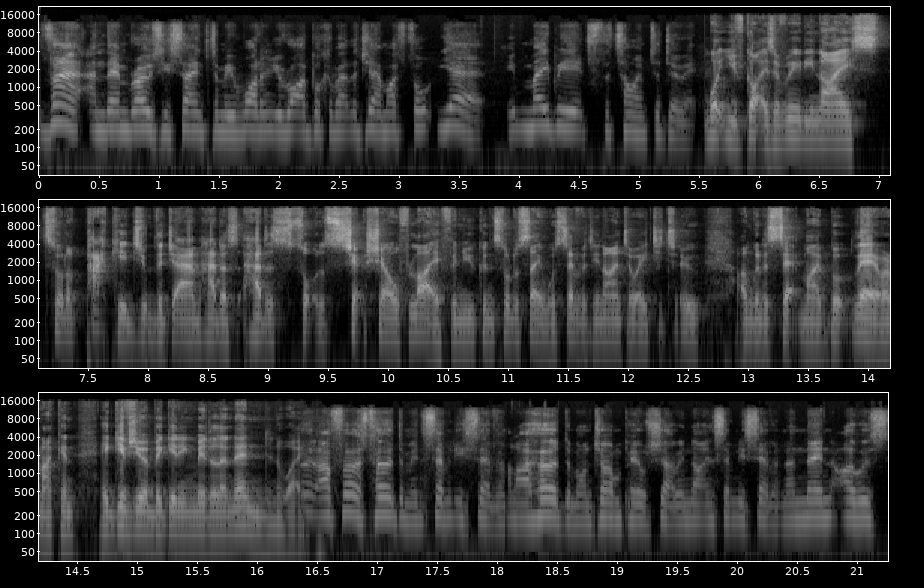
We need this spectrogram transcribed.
that, and then Rosie saying to me, "Why don't you write a book about the Jam?" I thought, yeah, it maybe it's the time to do it. What you've got is a really nice sort of package. The Jam had a had a sort of sh- shelf life, and you can sort of say, well, 79 to 82, I'm going to set my book there, and I can. It gives you a beginning, middle, and end in a way. I first heard them in '77, and I heard them on John Peel's show in 1977, and then I was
